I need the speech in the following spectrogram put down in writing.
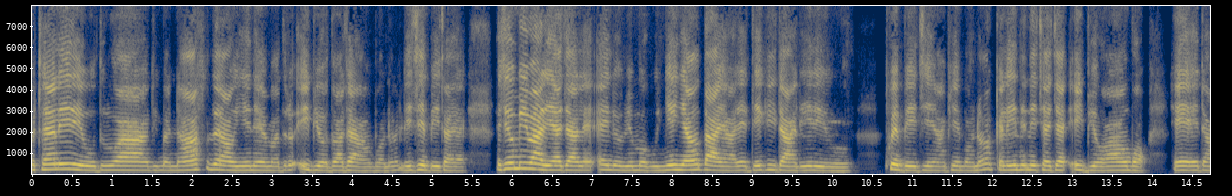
ပဋ္ဌာန်းလေးတွေကိုသူတို့ကဒီမှာနားအောင်ရင်းနေမှာသူတို့အိပ်ပျော်သွားကြအောင်ပေါ့နော်လေ့ကျင့်ပေးထားရတချို့မိဘတွေကကြလဲအဲ့လိုမျိုးမဟုတ်ဘူးငြိမ်ချောင်းသာရတဲ့ဒေဂီတာလေးတွေကို ဖွင့်ပေးခြင်းအဖြစ်ပေါ့နော်ကလေးနှစ်နှစ်ချက်ချက်အိပ်ပျော်အောင်ပေါ့အဲဒါ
